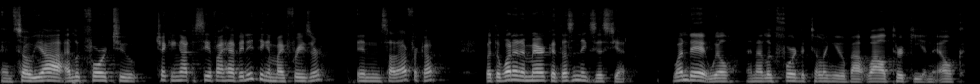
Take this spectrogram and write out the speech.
and so, yeah, I look forward to checking out to see if I have anything in my freezer in South Africa. But the one in America doesn't exist yet. One day it will. And I look forward to telling you about wild turkey and elk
